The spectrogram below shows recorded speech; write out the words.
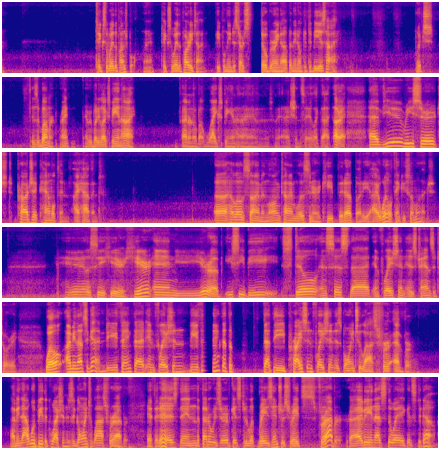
takes away the punch bowl, right? Takes away the party time. People need to start sobering up and they don't get to be as high, which is a bummer, right? Everybody likes being high. I don't know about likes being high. I shouldn't say it like that. All right. Have you researched Project Hamilton? I haven't. Uh, hello, Simon, longtime listener. Keep it up, buddy. I will. Thank you so much. Here, let's see here. Here in Europe, ECB still insists that inflation is transitory. Well, I mean, that's again. Do you think that inflation? Do you think that the that the price inflation is going to last forever? I mean, that would be the question. Is it going to last forever? If it is, then the Federal Reserve gets to raise interest rates forever. Right? I mean, that's the way it gets to go.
